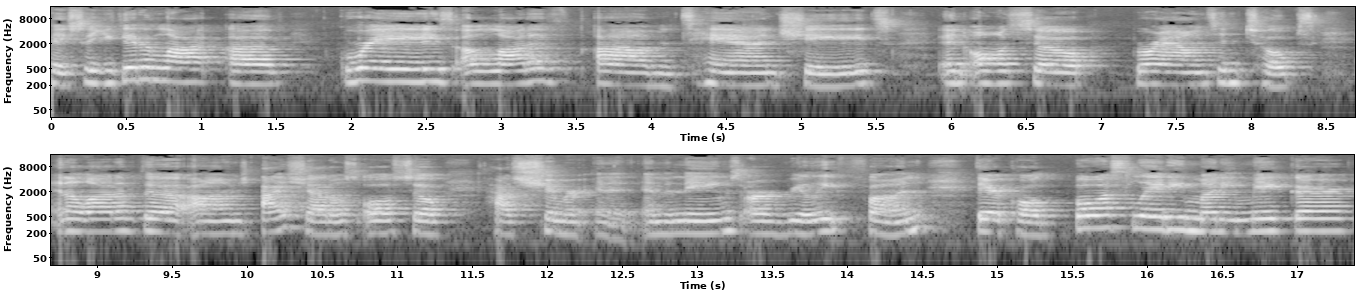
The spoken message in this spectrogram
Okay, so you get a lot of grays, a lot of um, tan shades, and also browns and taupes. And a lot of the um, eyeshadows also has shimmer in it. And the names are really fun. They're called Boss Lady, Money Maker,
